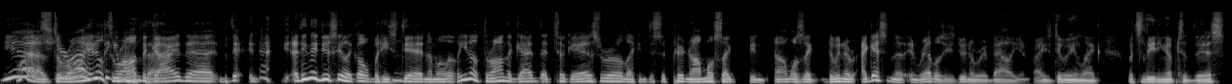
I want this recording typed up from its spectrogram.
Yeah, Thrawn. right, You know, Thrawn, the that. guy that they- I think they do say like, oh, but he's Hmm. dead. And I'm like, you know, Thrawn, the guy that took Ezra, like and disappeared, and almost like in almost like doing a. I guess in the in Rebels, he's doing a rebellion, right? He's doing like what's leading up to this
